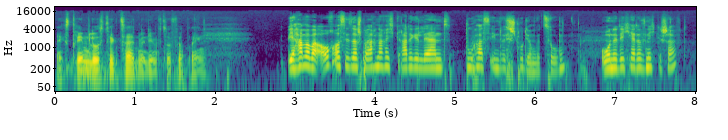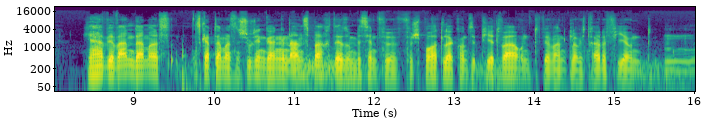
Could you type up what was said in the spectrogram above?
extrem lustig, Zeit mit ihm zu verbringen. Wir haben aber auch aus dieser Sprachnachricht gerade gelernt, du hast ihn durchs Studium gezogen. Ohne dich hätte er es nicht geschafft? Ja, wir waren damals, es gab damals einen Studiengang in Ansbach, der so ein bisschen für, für Sportler konzipiert war und wir waren, glaube ich, drei oder vier und mm,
